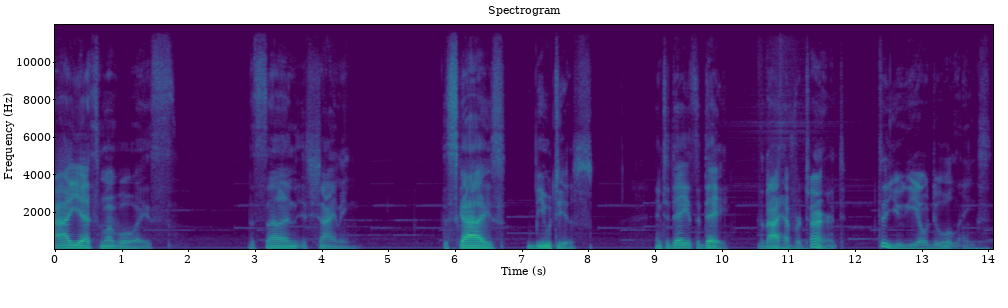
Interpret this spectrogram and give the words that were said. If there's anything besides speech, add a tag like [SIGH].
Ah, yes, my boys. The sun is shining. The skies beauteous. And today is the day that I have returned to Yu-Gi-Oh! Duel Links.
